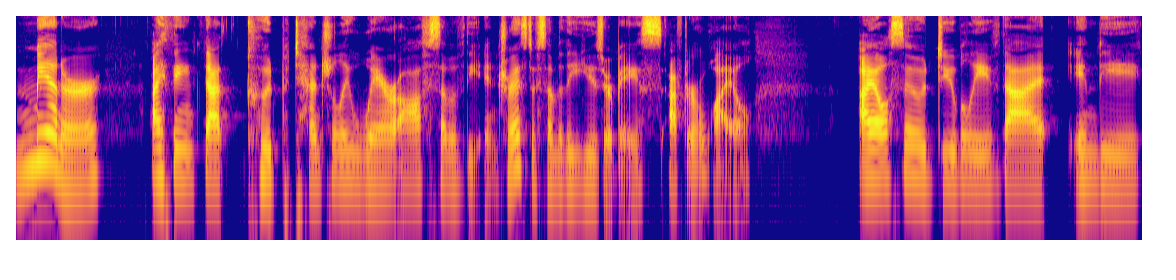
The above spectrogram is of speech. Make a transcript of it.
manner, I think that could potentially wear off some of the interest of some of the user base after a while. I also do believe that in the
